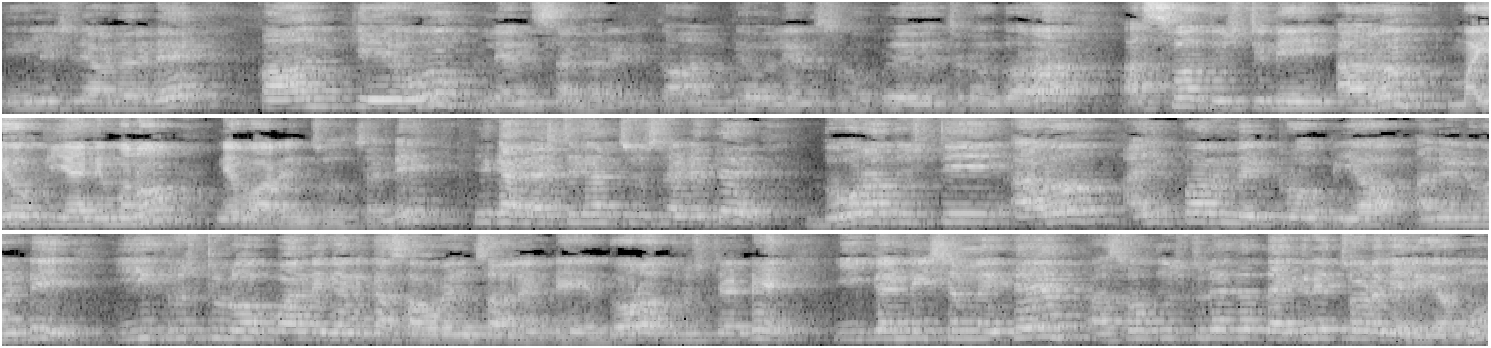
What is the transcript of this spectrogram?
ఇంగ్లీష్లో ఏమంటారంటే కాన్కేవ్ లెన్స్ అంటారండి. కాన్కేవ్ లెన్స్ ఉపయోగించడం ద్వారా అశ్వదృష్టిని ఆరు మయోపియాని మనం నివారించవచ్చు అండి ఇక నెక్స్ట్గా చూసినట్టయితే దూరదృష్టి ఆరో హైపర్మెట్రోపియా అనేటువంటి ఈ దృష్టి లోపాన్ని గనక సవరించాలంటే దూరదృష్టి అంటే ఈ కండిషన్ అయితే అశ్వదృష్టిలో అయితే దగ్గరే చూడగలిగాము.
